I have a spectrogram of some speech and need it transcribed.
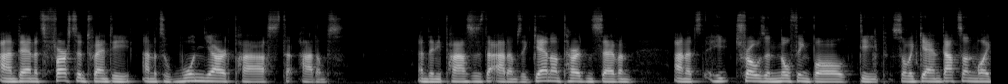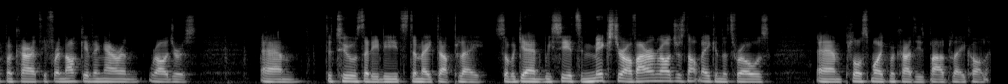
And then it's first and 20, and it's a one yard pass to Adams. And then he passes to Adams again on third and seven, and it's he throws a nothing ball deep. So again, that's on Mike McCarthy for not giving Aaron Rodgers um, the tools that he needs to make that play. So again, we see it's a mixture of Aaron Rodgers not making the throws, um, plus Mike McCarthy's bad play calling.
